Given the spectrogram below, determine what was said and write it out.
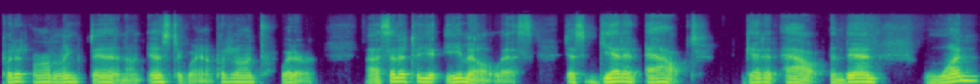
put it on linkedin on instagram put it on twitter. Uh, send it to your email list. Just get it out get it out. And then one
